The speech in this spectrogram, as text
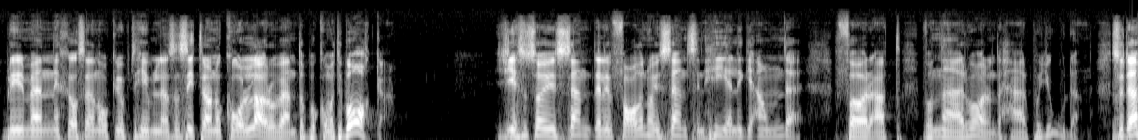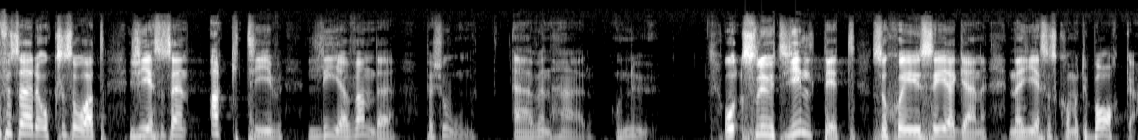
blir människa och sen åker upp till himlen, så sitter han och kollar och väntar på att komma tillbaka. Jesus har ju sänd, eller Fadern har ju sänt sin helige Ande för att vara närvarande här på jorden. Så därför så är det också så att Jesus är en aktiv, levande person, även här och nu. Och slutgiltigt så sker ju segern när Jesus kommer tillbaka.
